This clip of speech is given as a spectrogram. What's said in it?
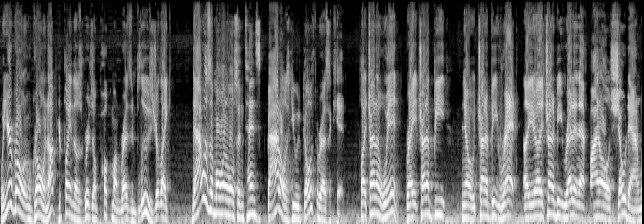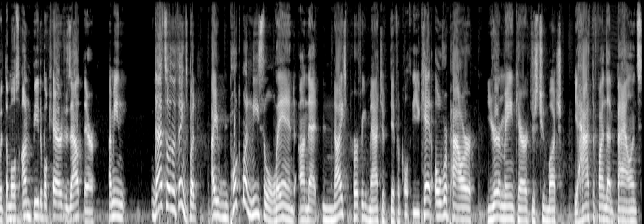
when you're growing growing up, you're playing those original Pokemon Reds and Blues. You're like, that was one of the most intense battles you would go through as a kid, like trying to win, right? Trying to beat. You know, trying to beat Red. Like you're like trying to beat Red in that final showdown with the most unbeatable characters out there. I mean, that's one of the things. But I Pokemon needs to land on that nice, perfect match of difficulty. You can't overpower your main characters too much. You have to find that balance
